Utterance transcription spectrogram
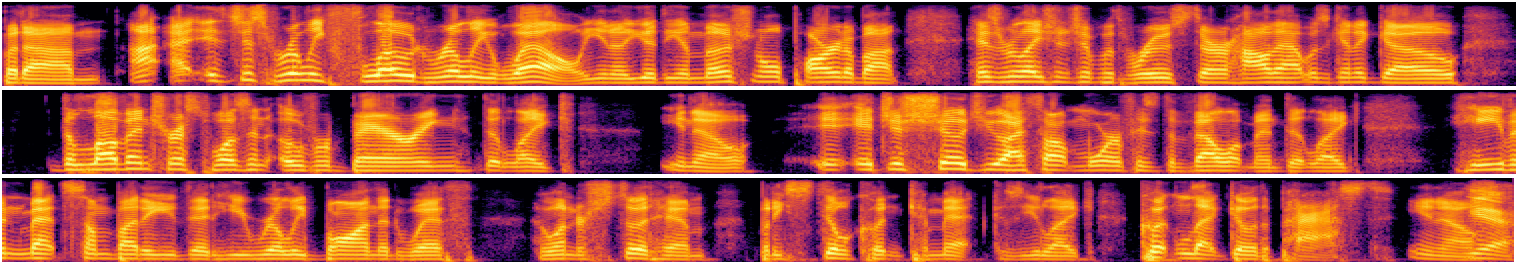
but um I, I, it just really flowed really well you know you had the emotional part about his relationship with rooster how that was going to go the love interest wasn't overbearing that like you know it, it just showed you i thought more of his development that like he even met somebody that he really bonded with who understood him but he still couldn't commit because he like couldn't let go of the past you know yeah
